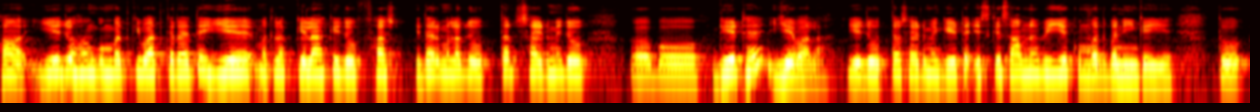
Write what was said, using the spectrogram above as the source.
हाँ ये जो हम गुंबद की बात कर रहे थे, ये मतलब किला के जो फ़र्स्ट इधर मतलब जो उत्तर साइड में जो वो गेट है, ये वाला, ये जो उत्तर साइड में गेट है, इसके सामने भी ये गुंबद बनी गई है। तो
